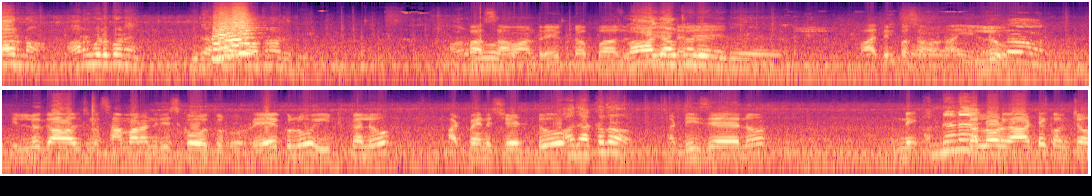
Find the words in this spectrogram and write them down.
ఆరును ఆరు కూడా పని. ఇది ఎక్కడ పోతున్నాడు ఇది? ఆరును కూడా. సామాన్ రేకు డబ్బాలు. పాతింప సామానా? ఇల్లు. ఇల్లు కావాల్సిన సామానాన్ని తీసుకోవతుర్రు రేకులు ఇటుకలు అటుపైన ఆ డిజైన్. లోడ్ కాబట్టి కొంచెం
